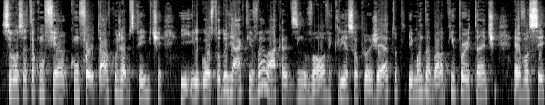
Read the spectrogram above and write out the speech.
se você está confortável com JavaScript e, e, gostou do React, vai lá, cara, desenvolve, cria seu projeto e manda bala, porque o importante é você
